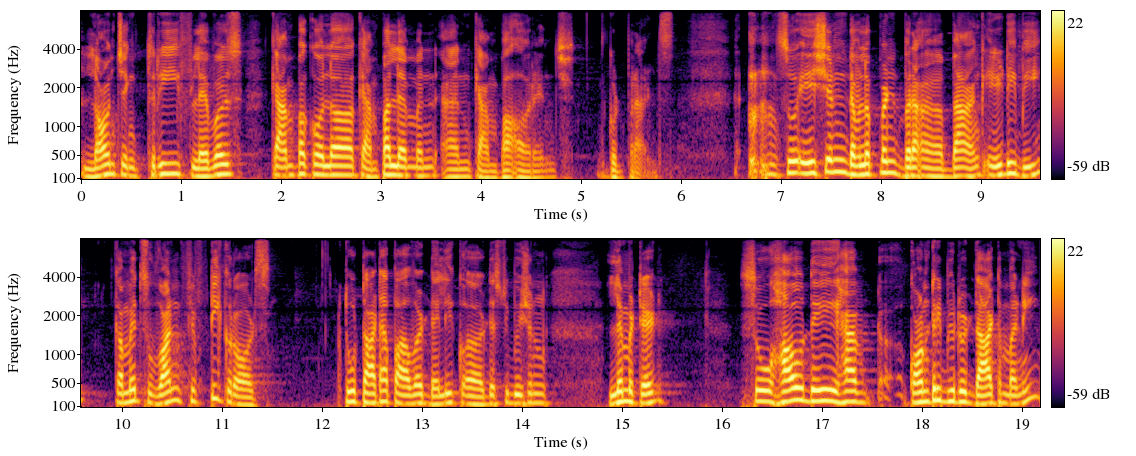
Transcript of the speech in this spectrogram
launching three flavors, Campa Cola, Campa Lemon and Campa Orange. Good brands. so Asian Development uh, Bank, ADB, commits 150 crores to Tata Power Delhi uh, Distribution Limited. So how they have contributed that money?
